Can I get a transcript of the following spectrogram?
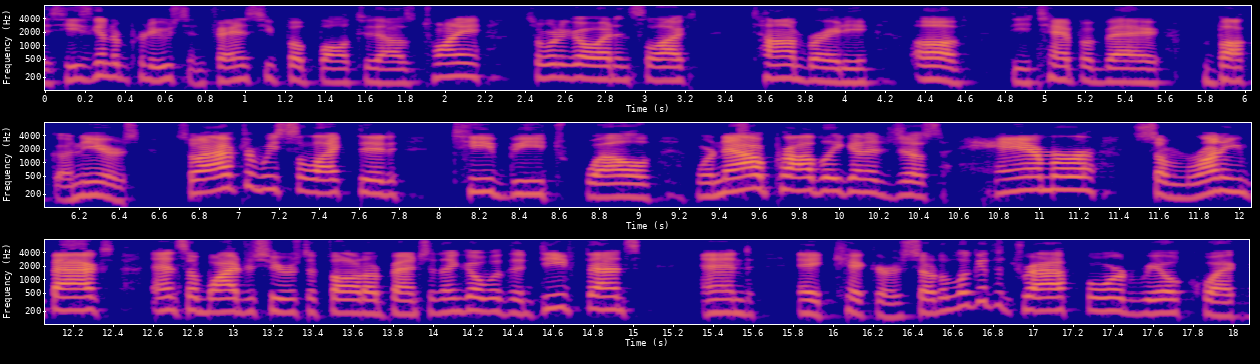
is he's going to produce in fantasy football 2020. So we're going to go ahead and select Tom Brady of the Tampa Bay Buccaneers. So after we selected TB12, we're now probably going to just hammer some running backs and some wide receivers to fill out our bench and then go with a defense and a kicker. So to look at the draft board real quick,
